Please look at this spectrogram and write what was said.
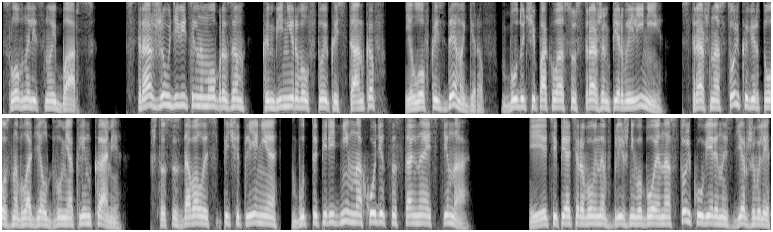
словно лесной барс. Страж же удивительным образом комбинировал стойкость танков и ловкость демагеров. Будучи по классу стражем первой линии, страж настолько виртуозно владел двумя клинками, что создавалось впечатление, будто перед ним находится стальная стена. И эти пятеро воинов ближнего боя настолько уверенно сдерживали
